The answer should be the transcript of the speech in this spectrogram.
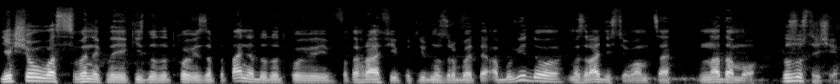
Якщо у вас виникли якісь додаткові запитання, додаткові фотографії потрібно зробити або відео, ми з радістю вам це надамо. До зустрічі!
